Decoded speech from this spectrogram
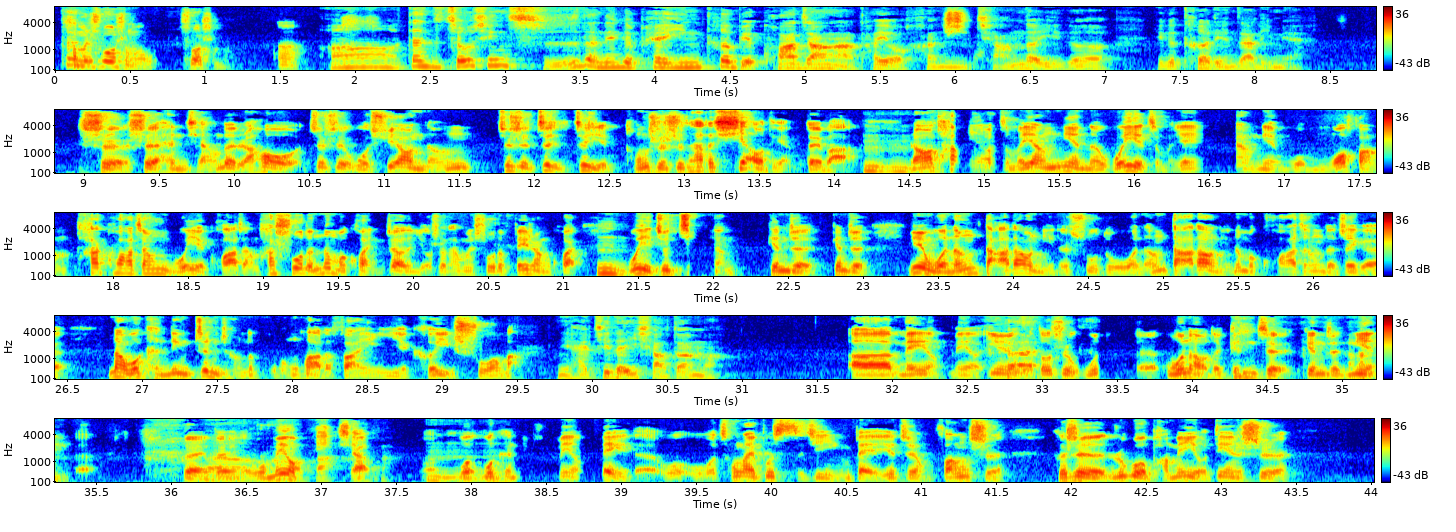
他们说什么我说什么，嗯，哦，但是周星驰的那个配音特别夸张啊，他有很强的一个一个特点在里面。是是很强的，然后就是我需要能，就是这这也同时是他的笑点，对吧？嗯嗯。然后他们要怎么样念呢？我也怎么样念，我模仿他夸张，我也夸张。他说的那么快，你知道，有时候他们说的非常快，嗯，我也就尽量跟着跟着，因为我能达到你的速度，我能达到你那么夸张的这个，那我肯定正常的普通话的发音也可以说嘛。你还记得一小段吗？呃，没有没有，因为我都是无呃无脑的跟着跟着念的，对对，我没有下。我我肯定没有背的，我我从来不死记硬背，用这种方式。可是如果旁边有电视，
